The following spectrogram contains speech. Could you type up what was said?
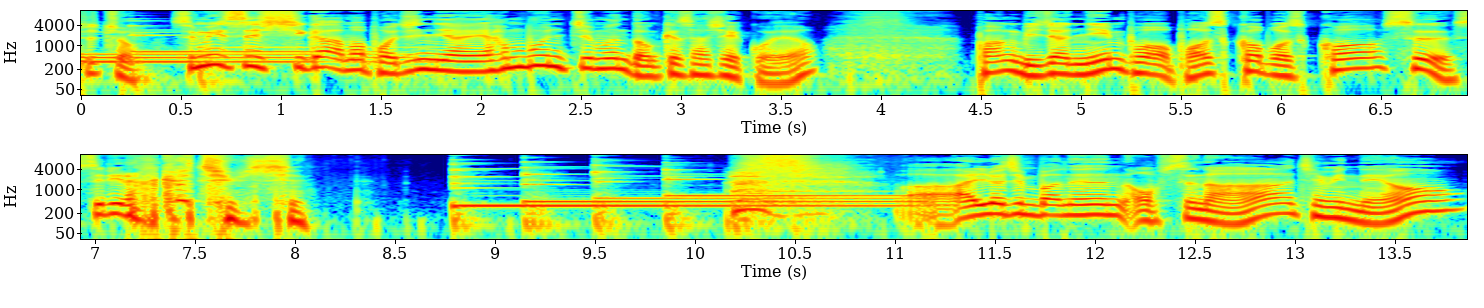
좋죠. 스미스 씨가 아마 버지니아에 한 분쯤은 넘게 사실 거예요. 박미자님, 버, 버스커, 버스커, 스, 스리랑카 출신. 아, 알려진 바는 없으나 재밌네요.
